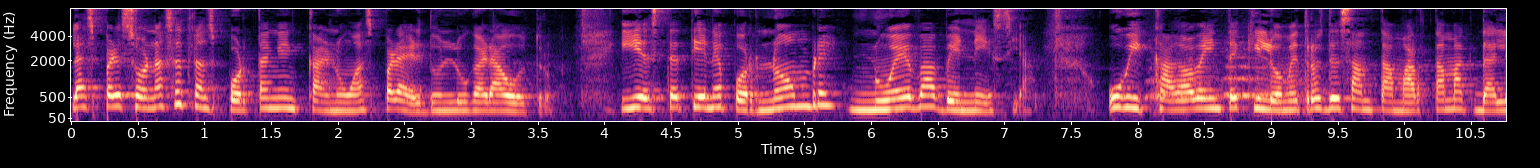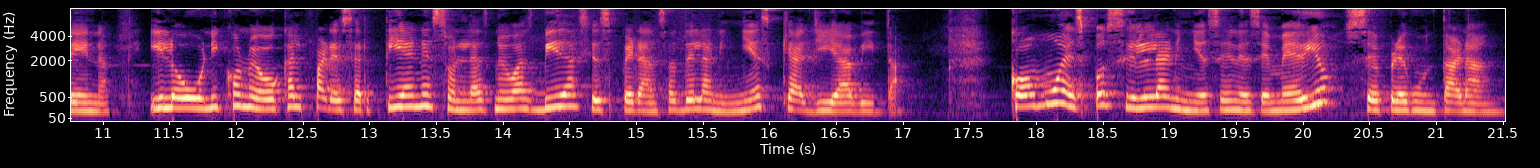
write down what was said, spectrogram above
Las personas se transportan en canoas para ir de un lugar a otro y este tiene por nombre Nueva Venecia, ubicado a 20 kilómetros de Santa Marta Magdalena, y lo único nuevo que al parecer tiene son las nuevas vidas y esperanzas de la niñez que allí habita. ¿Cómo es posible la niñez en ese medio? se preguntarán.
